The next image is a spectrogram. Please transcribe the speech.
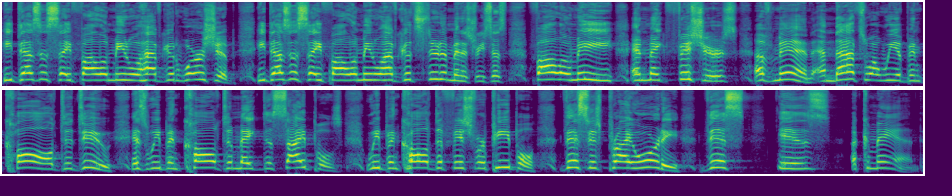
He doesn't say, Follow me, and we'll have good worship. He doesn't say, Follow me, and we'll have good student ministry. He says, Follow me and make fishers of men. And that's what we have been called to do, is we've been called to make disciples. We've been called to fish for people. This is priority. This is a command.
